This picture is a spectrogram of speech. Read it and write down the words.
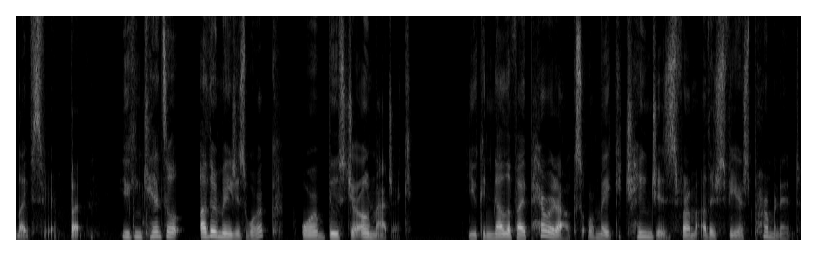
life sphere. But you can cancel other mages' work or boost your own magic. You can nullify paradox or make changes from other spheres permanent.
